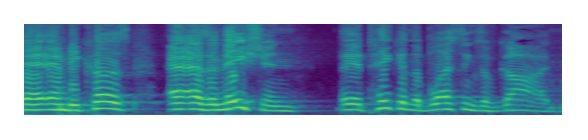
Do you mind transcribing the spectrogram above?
And because as a nation, they had taken the blessings of God.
